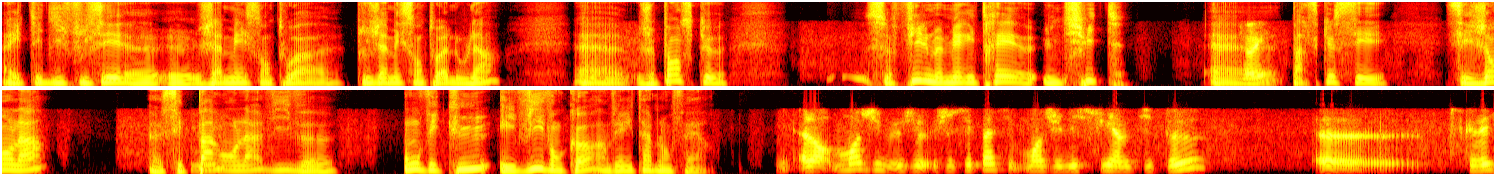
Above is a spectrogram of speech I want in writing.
a été diffusé Jamais sans toi, plus jamais sans toi, Lula. je pense que ce film mériterait une suite parce que ces, ces gens-là, ces parents-là vivent, ont vécu et vivent encore un véritable enfer. Alors, moi, je ne sais pas si moi je les suis un petit peu. Euh, parce que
